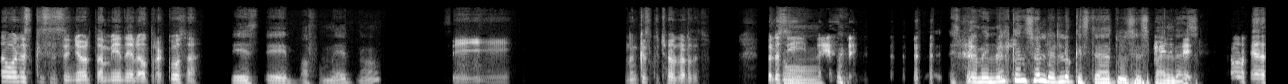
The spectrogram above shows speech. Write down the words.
No, bueno, es que ese señor también era otra cosa. de este Baphomet, ¿no? Sí. Nunca he escuchado hablar de eso. Pero sí, este, Espérame, no alcanzo a leer lo que está a tus espaldas. no veas.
